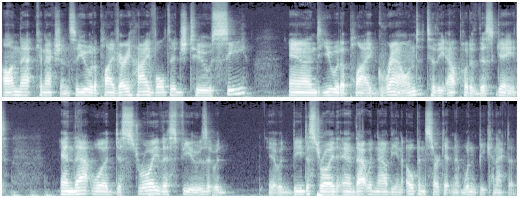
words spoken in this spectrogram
on that connection. So you would apply very high voltage to C, and you would apply ground to the output of this gate, and that would destroy this fuse. It would it would be destroyed, and that would now be an open circuit, and it wouldn't be connected.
